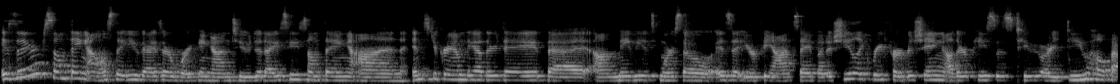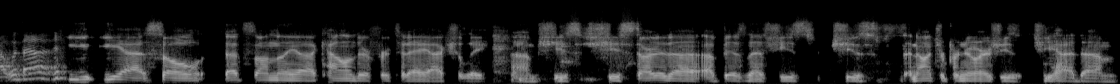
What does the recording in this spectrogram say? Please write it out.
is there something else that you guys are working on too? Did I see something on Instagram the other day that um, maybe it's more so? Is it your fiance? But is she like refurbishing other pieces too, or do you help out with that? Yeah. So that's on the uh, calendar for today. Actually, um, she's she's started a, a, business. She's she's an entrepreneur. She's she had um,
